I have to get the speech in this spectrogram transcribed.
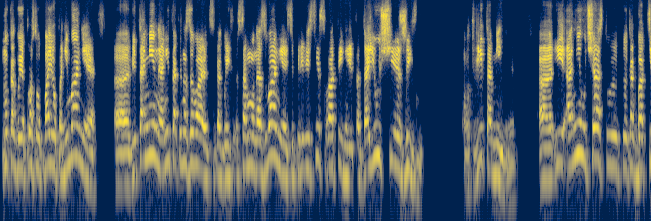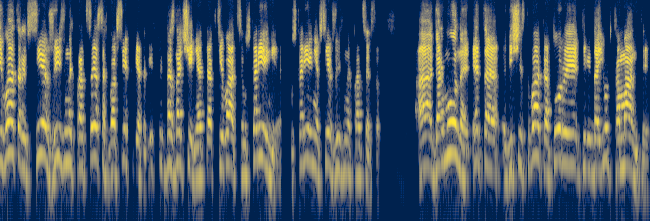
Ну, как бы я просто вот мое понимание, э, витамины, они так и называются, как бы их само название, если перевести с латыни, это дающие жизнь. Вот витамины. А, и они участвуют, э, как бы активаторы всех жизненных процессах во всех клетках. Их предназначение – это активация, ускорение, ускорение всех жизненных процессов. А гормоны – это вещества, которые передают команды.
